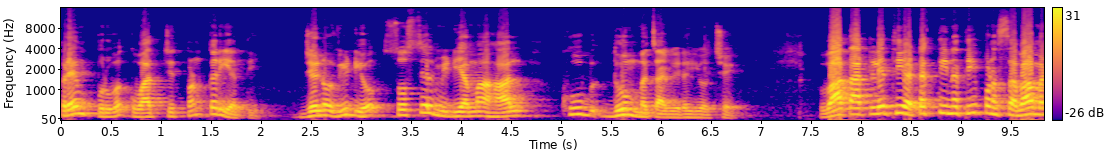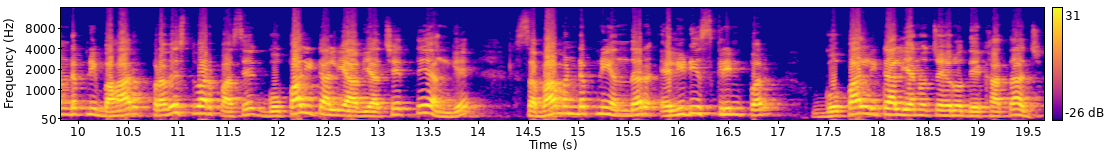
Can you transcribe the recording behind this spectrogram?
પ્રેમપૂર્વક વાતચીત પણ કરી હતી, જેનો વીડિયો સોશિયલ મીડિયામાં હાલ ખૂબ ધૂમ મચાવી રહ્યો છે. વાત આટલેથી અટકતી નથી, પણ સભા મંડપની બહાર પ્રવેશ દ્વાર પાસે ગોપાલ ઇટાલિયા આવ્યા છે તે અંગે સભા મંડપની અંદર એલઈડી સ્ક્રીન પર ગોપાલ ઇટાલિયાનો ચહેરો દેખાતા જ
